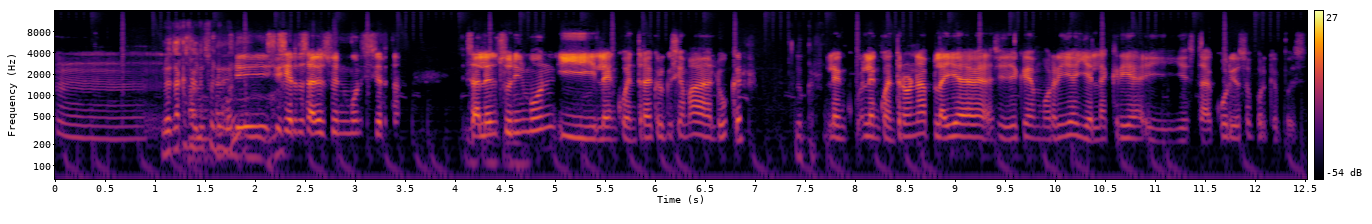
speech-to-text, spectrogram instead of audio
mm, ¿No es la que sale en Sun Moon? Sí, sí, cierto, sale en Sun Moon, sí, cierto. Sale en Sun Moon y la encuentra, creo que se llama. Le, encu- le encuentra en una playa así de que morría y él la cría y está curioso porque pues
